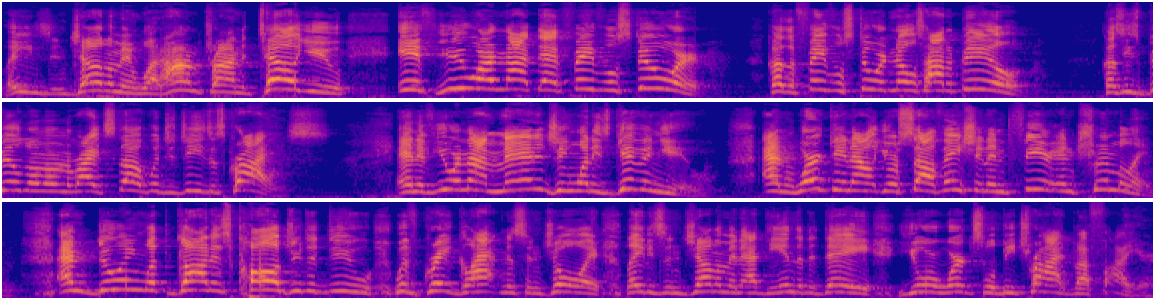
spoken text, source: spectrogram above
Ladies and gentlemen, what I'm trying to tell you, if you are not that faithful steward, because a faithful steward knows how to build, because he's building on the right stuff, which is Jesus Christ. And if you are not managing what he's given you and working out your salvation in fear and trembling, and doing what God has called you to do with great gladness and joy. Ladies and gentlemen, at the end of the day, your works will be tried by fire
